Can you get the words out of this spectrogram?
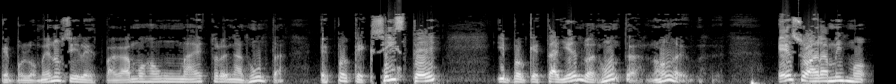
que por lo menos si les pagamos a un maestro en adjunta, es porque existe y porque está yendo adjunta, ¿no? Eso ahora mismo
